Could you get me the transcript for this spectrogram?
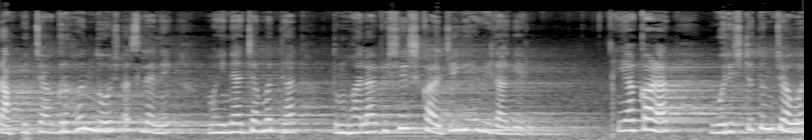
राहूच्या ग्रहण दोष असल्याने महिन्याच्या मध्यात तुम्हाला विशेष काळजी घ्यावी लागेल. या काळात वरिष्ठ तुमच्यावर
